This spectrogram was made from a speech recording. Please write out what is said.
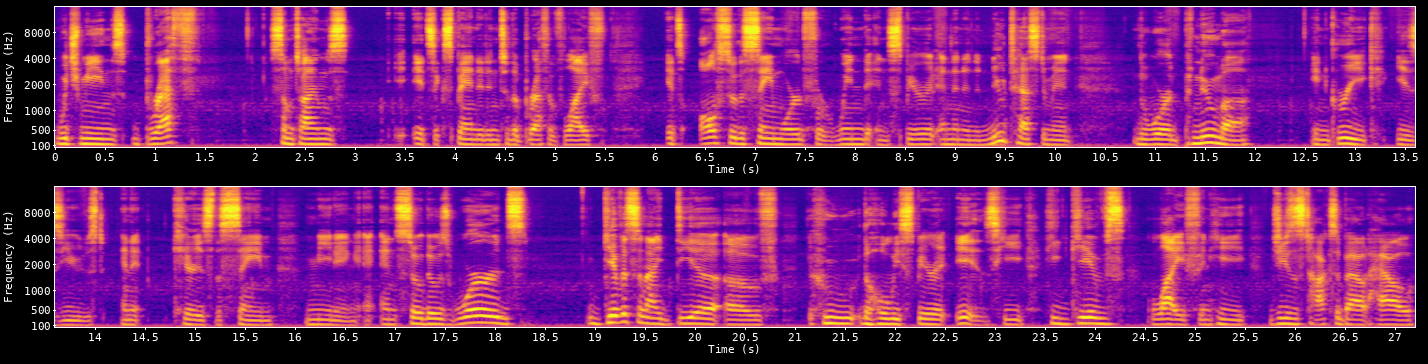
which means breath. Sometimes it's expanded into the breath of life. It's also the same word for wind and spirit. And then in the New Testament, the word pneuma in Greek is used and it carries the same meaning. And so those words give us an idea of who the Holy Spirit is. He he gives life and he Jesus talks about how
